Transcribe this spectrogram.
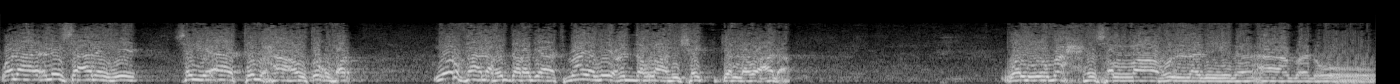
ولا ليس عليه سيئات تمحى أو تغفر. يرفع له الدرجات ما يضيع عند الله شيء جل وعلا. وليمحص الله الذين آمنوا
